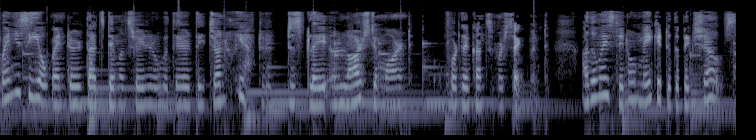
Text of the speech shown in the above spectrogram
when you see a vendor that's demonstrated over there, they generally have to display a large demand for their consumer segment. Otherwise, they don't make it to the big shelves.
